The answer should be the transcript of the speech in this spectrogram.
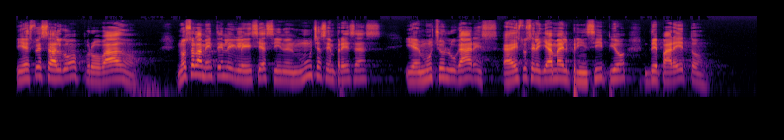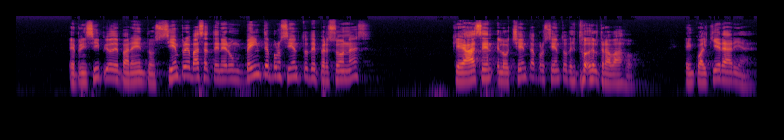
Y esto es algo probado, no solamente en la iglesia, sino en muchas empresas y en muchos lugares. A esto se le llama el principio de Pareto. El principio de Pareto. Siempre vas a tener un 20% de personas que hacen el 80% de todo el trabajo en cualquier área,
